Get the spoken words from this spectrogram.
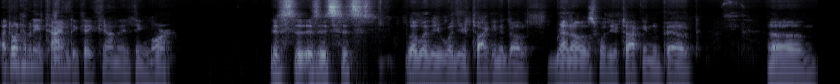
I don't have any time to take on anything more. It's it's it's, it's whether you're, whether you're talking about renos, whether you're talking about um,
